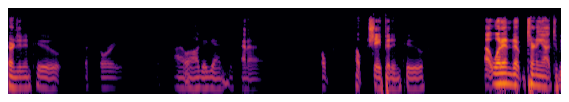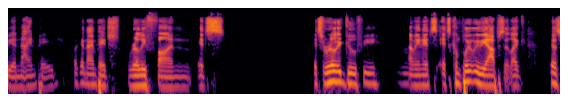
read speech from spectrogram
turned it into a story, dialogue again, just kind of helped helped shape it into uh, what ended up turning out to be a nine page, like a nine page, really fun. It's it's really goofy. Mhm. I mean, it's it's completely the opposite. Like because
